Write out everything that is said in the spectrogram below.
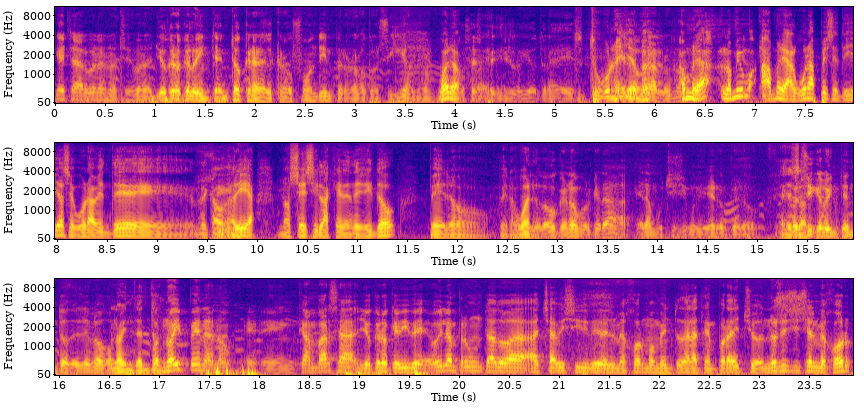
¿Qué tal? Buenas noches. Bueno, yo creo que lo intentó crear el crowdfunding, pero no lo consiguió, ¿no? Bueno, Una cosa es pedirlo y otra es, ella, ¿no? lograrlo, ¿no? Hombre, ah, lo mismo, hombre, algunas pesetillas seguramente recaudaría. No sé si las que necesito, pero, pero Desde bueno. luego que no, porque era, era muchísimo dinero, pero, pero sí que lo intentó, desde luego. Lo intentó. Pues no hay pena, ¿no? En, en Can Barça yo creo que vive... Hoy le han preguntado a, a Xavi si vive el mejor momento de la temporada. Ha dicho, no sé si es el mejor,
